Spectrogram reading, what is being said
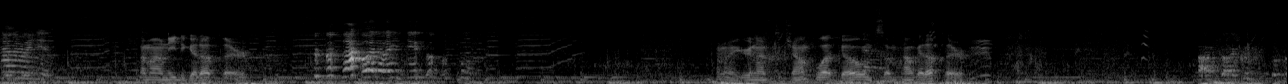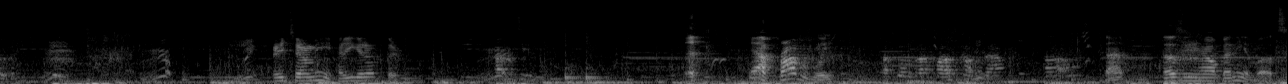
Now what do I do? Somehow need to get up there. what do I do? I don't know, you're gonna have to jump, let go, and somehow get up there. After I could. Hey, tell me, how do you get up there? Yeah, probably. Let's go. That mouse comes down. That doesn't help any of us.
